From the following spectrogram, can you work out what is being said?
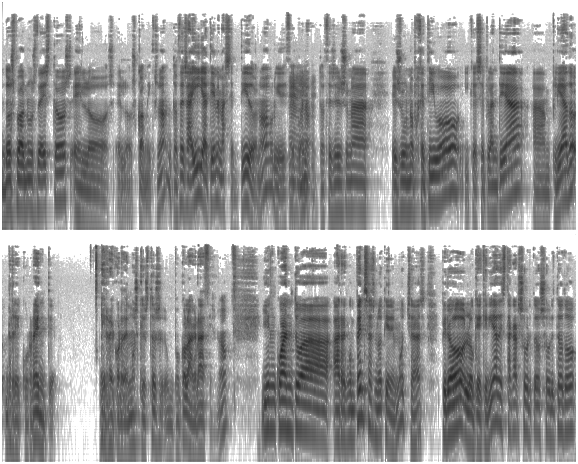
dos bonus de estos en los, en los cómics, ¿no? Entonces ahí ya tiene más sentido, ¿no? Porque dice, bueno, entonces es, una, es un objetivo y que se plantea ampliado recurrente. Y recordemos que esto es un poco la gracia, ¿no? Y en cuanto a, recompensas, no tiene muchas, pero lo que quería destacar sobre todo, sobre todo,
